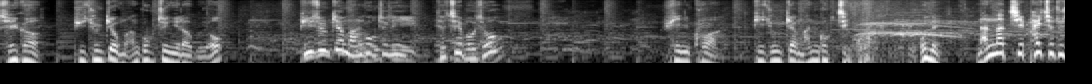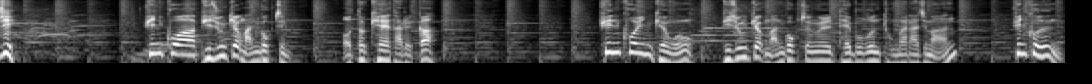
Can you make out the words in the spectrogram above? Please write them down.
제가 비중격 만곡증이라고요? 비중격 만곡증이 대체 뭐죠? 휜코와 비중격 만곡증 오늘 낱낱이 파헤쳐주지 휜코와 비중격 만곡증 어떻게 다를까? 휜코인 경우 비중격 만곡증을 대부분 동반하지만 휜코는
